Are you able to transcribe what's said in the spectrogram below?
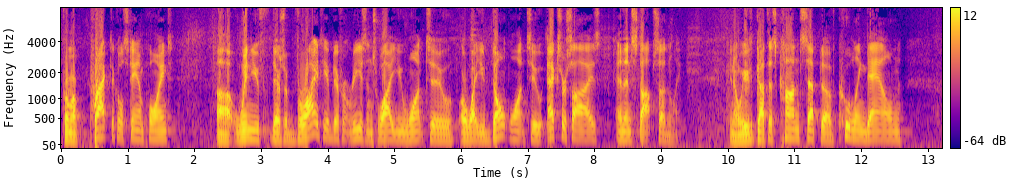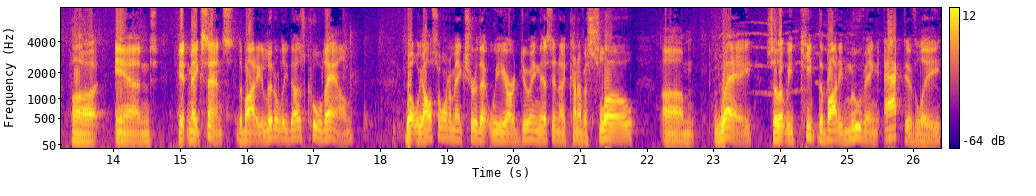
from a practical standpoint, uh, when you there's a variety of different reasons why you want to or why you don't want to exercise and then stop suddenly. You know, we've got this concept of cooling down, uh, and it makes sense. The body literally does cool down, but we also want to make sure that we are doing this in a kind of a slow, um, way so that we keep the body moving actively.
